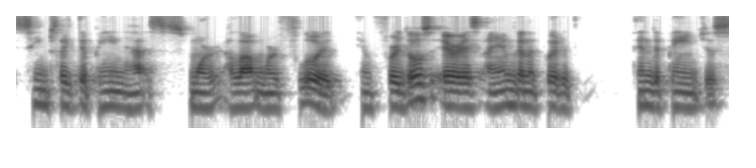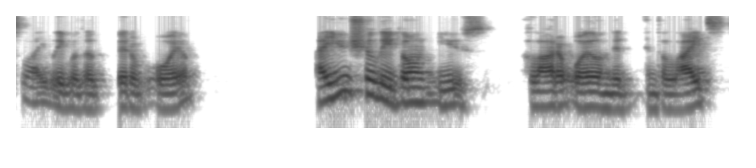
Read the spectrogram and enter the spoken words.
it seems like the paint has more a lot more fluid. And for those areas, I am going to put it thin the paint just slightly with a bit of oil. I usually don't use a lot of oil in the in the lights.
